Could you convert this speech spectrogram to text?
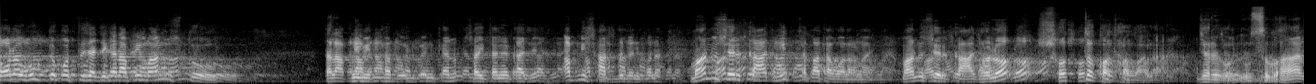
দলভুক্ত করতে চাইছে কারণ আপনি মানুষ তো। তাহলে আপনি মিথ্যা বলবেন কেন শয়তানের কাজে? আপনি সাথ দেবেন কেন? মানুষের কাজ মিথ্যা কথা বলা নয়। মানুষের কাজ হলো সত্য কথা বলা। জোরে বলুন সুবহান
